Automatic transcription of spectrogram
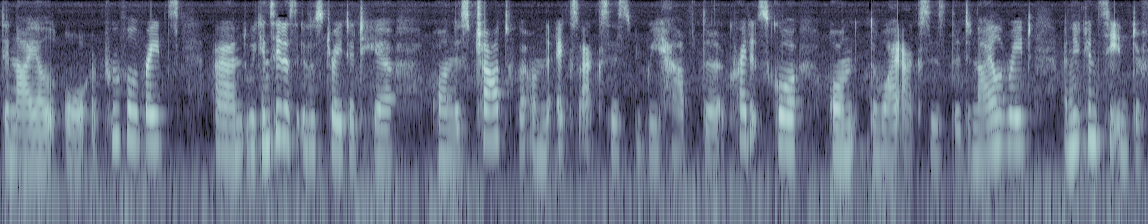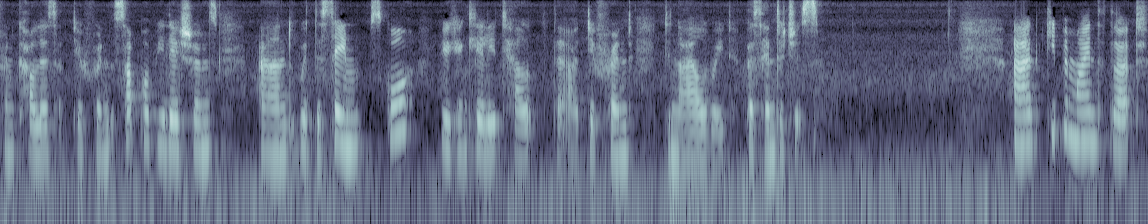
denial or approval rates. And we can see this illustrated here on this chart where on the x-axis we have the credit score, on the y-axis the denial rate, and you can see in different colors different subpopulations and with the same score you can clearly tell there are different denial rate percentages. And keep in mind that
